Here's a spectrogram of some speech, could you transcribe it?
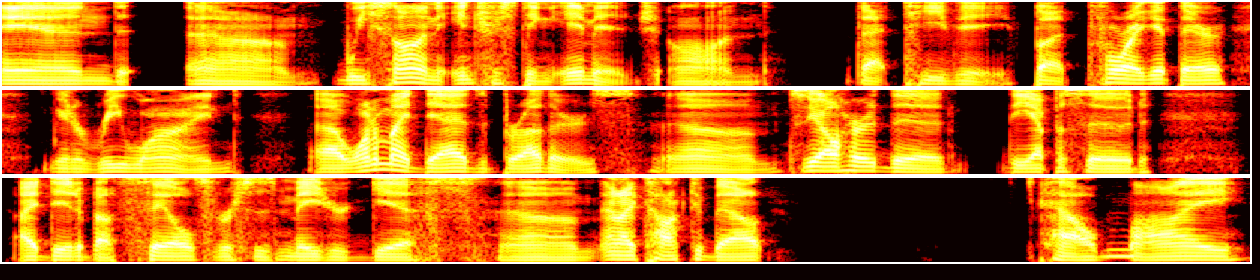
And um, we saw an interesting image on that TV. But before I get there, I'm going to rewind. Uh, one of my dad's brothers. Um, so y'all heard the the episode I did about sales versus major gifts, um, and I talked about how my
